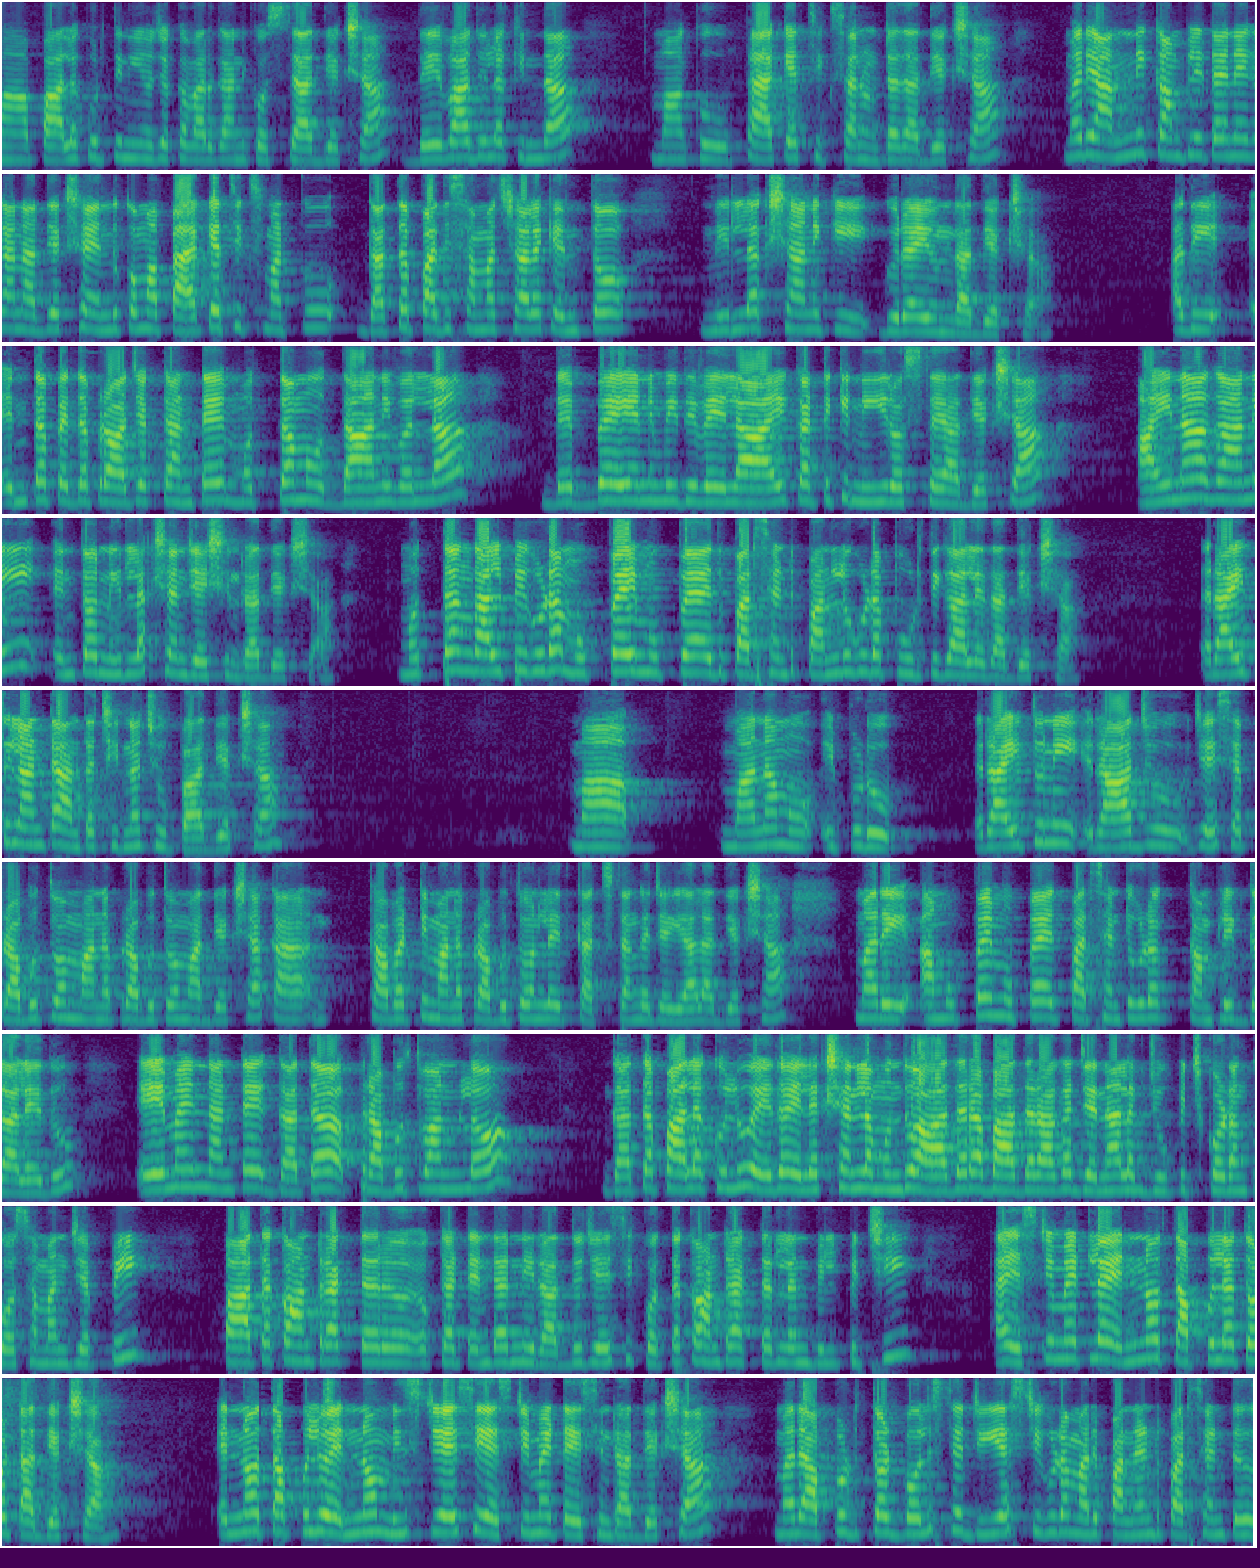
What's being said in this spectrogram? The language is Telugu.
మా పాలకుర్తి నియోజకవర్గానికి వస్తే అధ్యక్ష దేవాదుల కింద మాకు ప్యాకేజ్ సిక్స్ అని ఉంటుంది అధ్యక్ష. మరి అన్ని కంప్లీట్ అయినాయి కానీ అధ్యక్ష ఎందుకో మా ప్యాకేజ్ సిక్స్ మటుకు గత పది సంవత్సరాలకు ఎంతో నిర్లక్ష్యానికి గురై ఉంది అధ్యక్ష. అది ఎంత పెద్ద ప్రాజెక్ట్ అంటే మొత్తము దానివల్ల డెబ్బై ఎనిమిది వేల ఆయకట్టుకి నీరు వస్తాయి అధ్యక్ష. అయినా కానీ ఎంతో నిర్లక్ష్యం చేసిండ్రు అధ్యక్ష. మొత్తం కలిపి కూడా ముప్పై ముప్పై ఐదు పర్సెంట్ పనులు కూడా పూర్తి కాలేదు అధ్యక్ష. రైతులు అంటే అంత చిన్న చూప అధ్యక్ష? మా మనము ఇప్పుడు రైతుని రాజు చేసే ప్రభుత్వం మన ప్రభుత్వం అధ్యక్ష కా- కాబట్టి మన ప్రభుత్వంలో ఇది ఖచ్చితంగా చేయాలి అధ్యక్ష. మరి ఆ ముప్పై ముప్పై ఐదు పర్సెంట్ కూడా కంప్లీట్ కాలేదు. ఏమైందంటే గత ప్రభుత్వంలో గత పాలకులు ఏదో ఎలక్షన్ల ముందు ఆదరా బాదరాగా జనాలకు చూపించుకోవడం కోసం అని చెప్పి పాత కాంట్రాక్టర్ యొక్క టెండర్ని రద్దు చేసి కొత్త కాంట్రాక్టర్లను పిలిపించి ఆ ఎస్టిమేట్లో ఎన్నో తప్పులతో అధ్యక్ష ఎన్నో తప్పులు ఎన్నో మిస్ చేసి ఎస్టిమేట్ వేసిండ్రు అధ్యక్ష. మరి అప్పుడుతో పోలిస్తే జిఎస్టీ కూడా మరి పన్నెండు పర్సెంట్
